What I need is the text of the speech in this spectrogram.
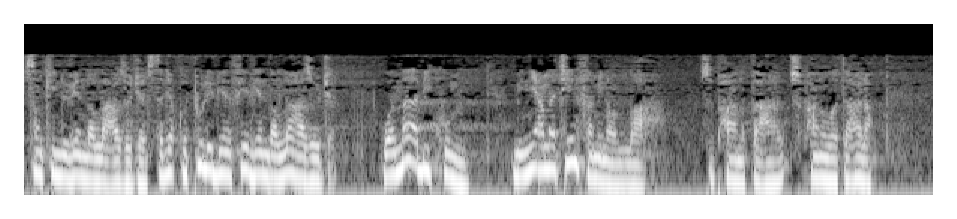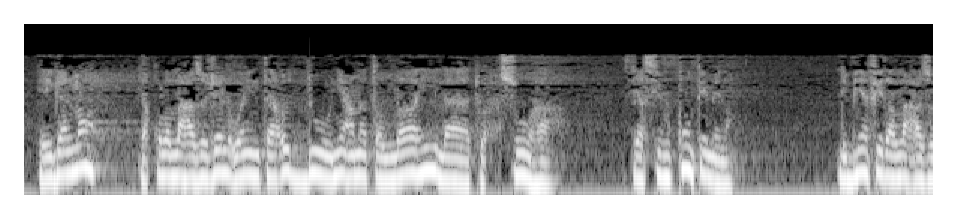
sans qu'il ne vienne d'Allah Azza c'est-à-dire que tous les bienfaits viennent d'Allah Azza وما بكم من نعمة فمن الله سبحانه وتعالى سبحانه وتعالى et également يقول الله عز وجل وإن تعدوا نعمة الله لا تحصوها c'est-à-dire si vous comptez maintenant les bienfaits d'Allah Azza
